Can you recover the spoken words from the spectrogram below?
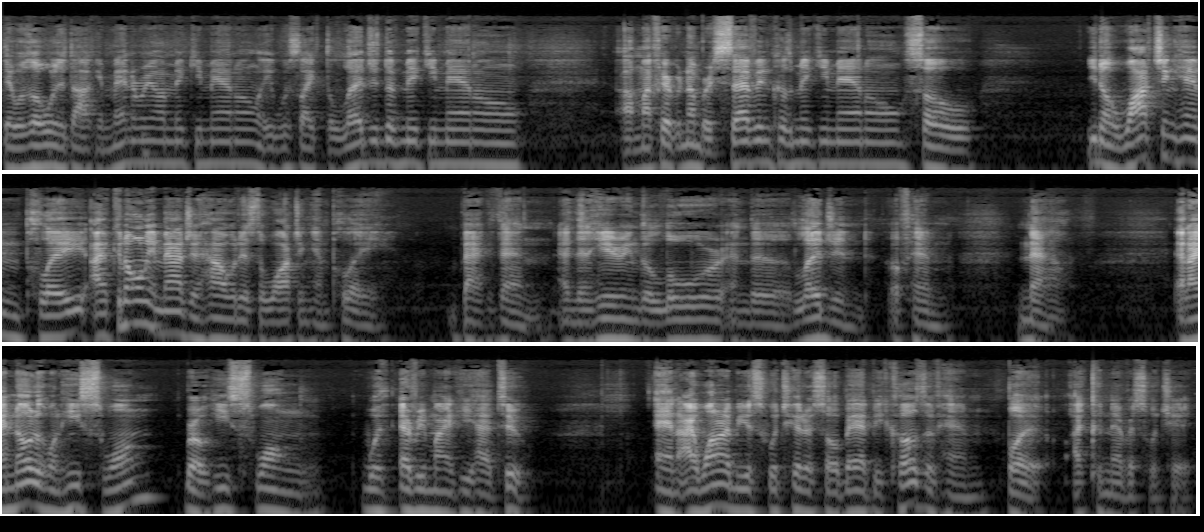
There was always a documentary on Mickey Mantle. It was like the legend of Mickey Mantle. Uh, my favorite number is seven because Mickey Mantle. So you know, watching him play, I can only imagine how it is to watching him play back then, and then hearing the lore and the legend of him now. And I noticed when he swung, bro, he swung with every might he had too. And I wanted to be a switch hitter so bad because of him, but I could never switch hit.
